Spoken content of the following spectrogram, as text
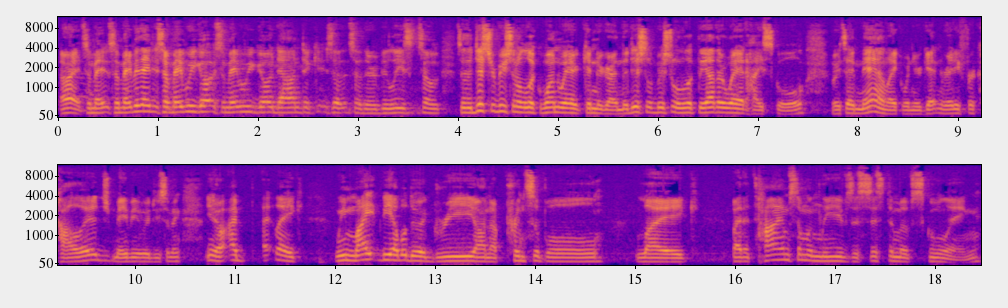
All right, so maybe so maybe they so maybe we go so maybe we go down to so so there'd be least so so the distribution will look one way at kindergarten, the distribution will look the other way at high school. We'd say, man, like when you're getting ready for college, maybe it would do something. You know, I, I like we might be able to agree on a principle like by the time someone leaves a system of schooling,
